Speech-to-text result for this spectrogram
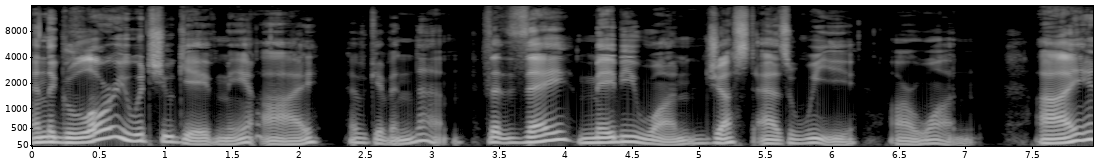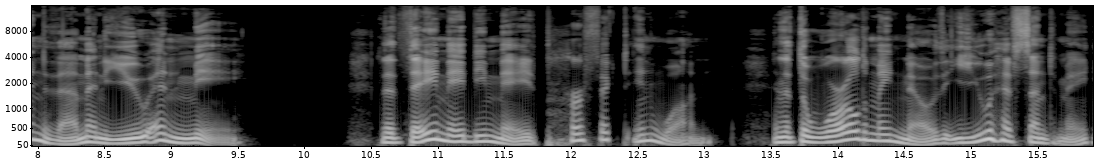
and the glory which you gave me I have given them, that they may be one just as we are one. I and them, and you and me that they may be made perfect in one, and that the world may know that you have sent me,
